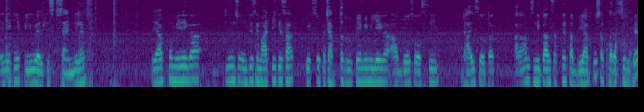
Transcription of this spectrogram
ये देखिए पी यू सैंडल है। ये आपको मिलेगा तीन सौ उनतीस एम आर पी के साथ, एक सौ पचहत्तर रुपये में मिलेगा। आप दो सौ अस्सी, ढाई सौ तक आराम से निकाल सकते हैं, तब भी आपको सत्तर अस्सी रुपया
